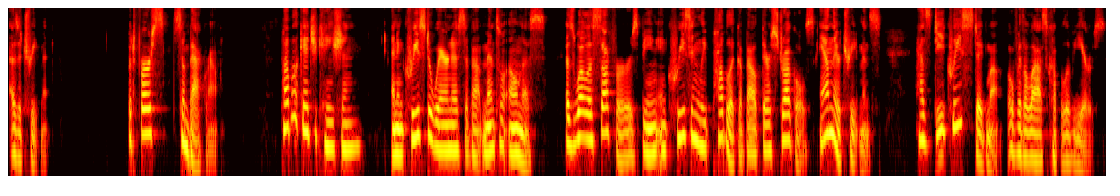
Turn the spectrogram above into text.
as a treatment. But first, some background. Public education and increased awareness about mental illness, as well as sufferers being increasingly public about their struggles and their treatments, has decreased stigma over the last couple of years.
